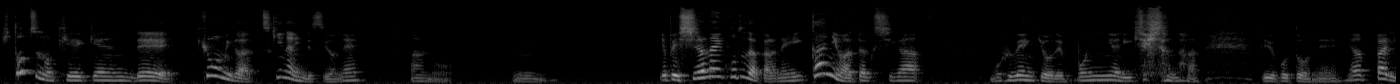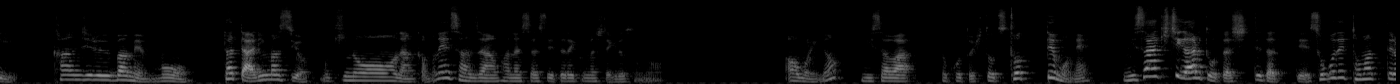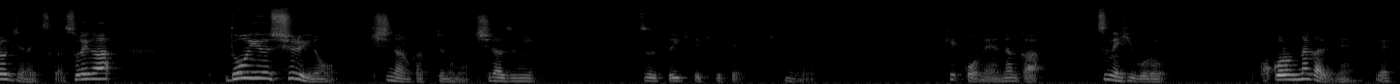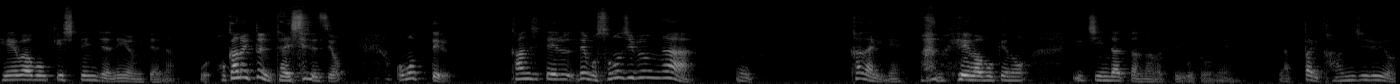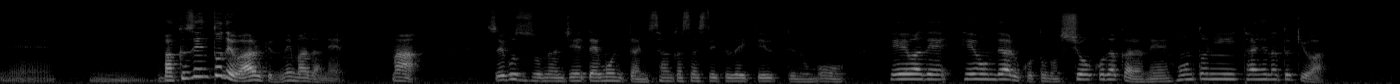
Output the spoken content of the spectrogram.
一つの経験で興味が尽きないんですよね。あの、うん。やっぱり知らないことだからね、いかに私がもう不勉強でぼんやり生きてきたんだなっていうことをね、やっぱり感じる場面も多々ありますよ。もう昨日なんかもね、散々お話しさせていただきましたけど、その、青森の三沢のこと一つとってもね、三沢基地があるってことは知ってたって、そこで止まってるわけじゃないですか。それが、どういう種類の騎士なのかっていうのも知らずにずっと生きてきててもう結構ねなんか常日頃心の中でねいや平和ボケしてんじゃねえよみたいな他の人に対してですよ思ってる感じてる。でもその自分がもうかなりねあの平和ボケの一員だったんだなっていうことをねやっぱり感じるよね。うん。漠然とではあるけどねまだね。まあそれこそそんな自衛隊モニターに参加させていただいているっていうのも平和で平穏であることの証拠だからね本当に大変な時は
